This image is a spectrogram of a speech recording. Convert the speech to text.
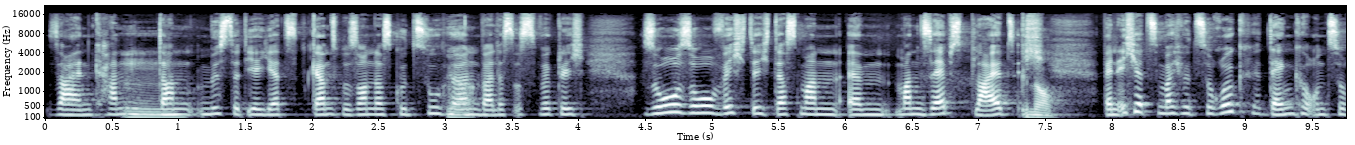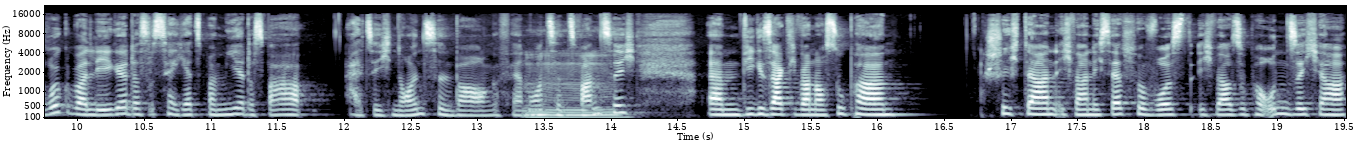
sein kann, dann müsstet ihr jetzt ganz besonders gut zuhören. Ja. weil es ist wirklich so, so wichtig, dass man ähm, man selbst bleibt. Genau. Ich, wenn ich jetzt zum Beispiel zurückdenke und zurück überlege, das ist ja jetzt bei mir, das war, als ich 19 war ungefähr, 19, 20. Ähm, wie gesagt, ich war noch super schüchtern, ich war nicht selbstbewusst, ich war super unsicher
